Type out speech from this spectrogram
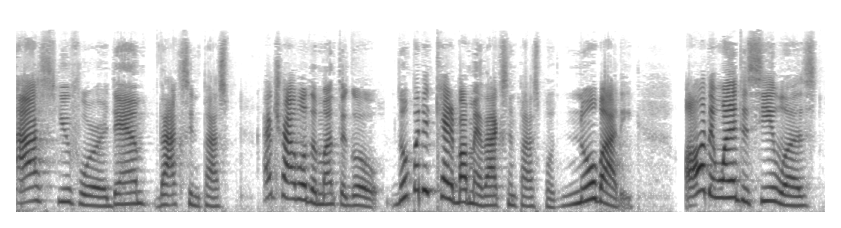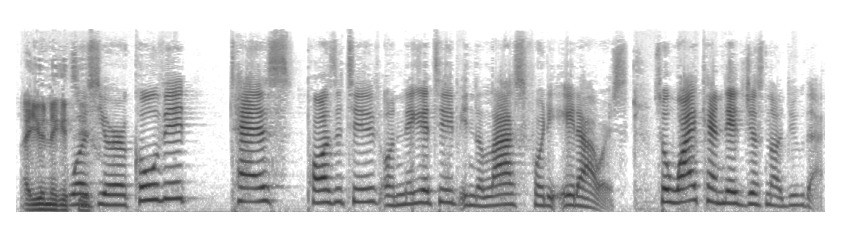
asks you for a damn vaccine passport. I traveled a month ago. Nobody cared about my vaccine passport. Nobody. All they wanted to see was are you negative? was your COVID test positive or negative in the last 48 hours? So why can't they just not do that?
